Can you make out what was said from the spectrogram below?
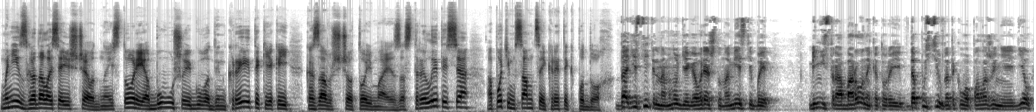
Мені згадалася іще одна історія. Був у Шойгу один критик, який казав, що той має застрелитися, а потім сам цей критик подох. Да, действительно, многие говорят, что на месте бы министра обороны, который допустил до такого положения дел,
